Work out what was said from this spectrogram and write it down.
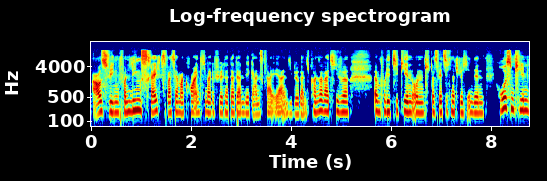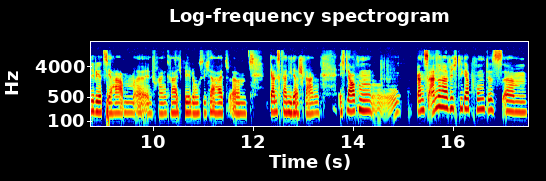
Auswiegen von links, rechts, was ja Macron eigentlich immer geführt hat, da werden wir ganz klar eher in die bürgerlich-konservative ähm, Politik gehen. Und das wird sich natürlich in den großen Themen, die wir jetzt hier haben, äh, in Frankreich, Bildung, Sicherheit, ähm, ganz klar niederschlagen. Ich glaube, ein ganz anderer wichtiger Punkt ist, ähm,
